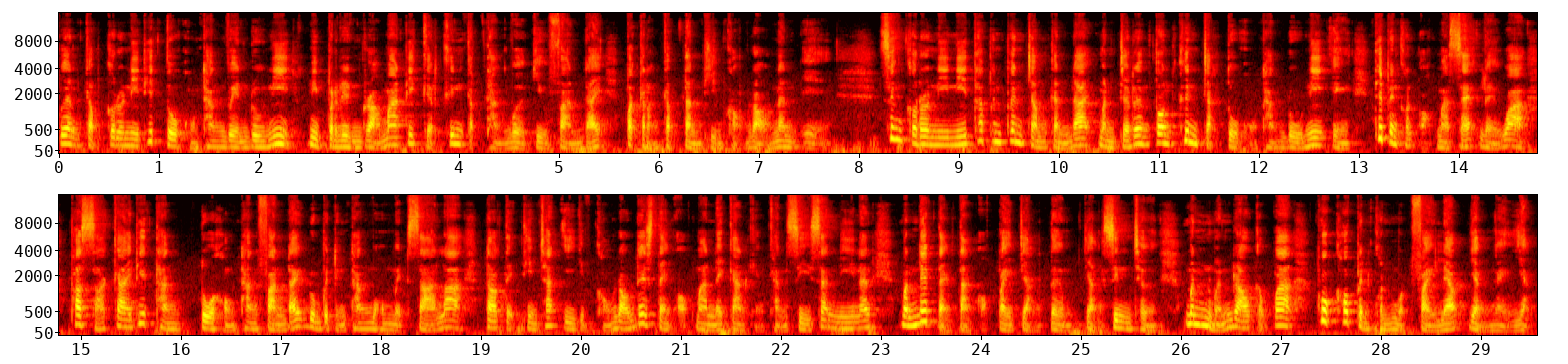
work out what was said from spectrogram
พื่อนๆ กับกรณีที่ตัวของทางเวนรูนี่มีประเด็นดราม่าที่เกิดขึ้นกับทางเวอร์กิลฟันได้ประกรังกับตันทีมของเรานั่นเองซึ่งกรณีนี้ถ้าเพื่อนๆจำกันได้ มันจะเริ่มต้นขึ้นจากตัวของทางรูนี่เอง ที่เป็นคนออกมาแซะเลยว่า ภาษากายที่ทาง ตัวของทางฟันได้รวมไปถึงทางโมฮัมเหม็ดซาลาดาวเตะทีมชาติอียิปต์ของเราได้แสดงออกมาในการแข่งขันซีซั่นนี้นั้น มันได้แตกต่างออกไปอย่างเติมอย่างสิ้นเชิง มันเหมือนเรากับว่าพวกเขาเป็นคนหมดไฟแล้วอย่างไงอย่าง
